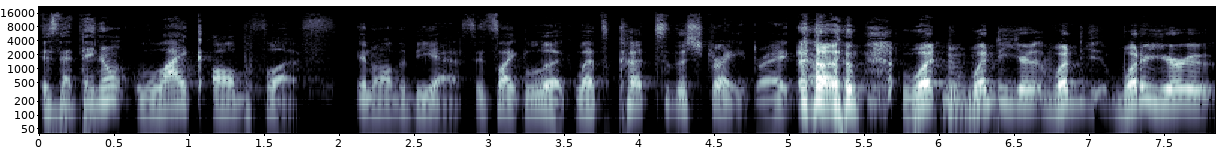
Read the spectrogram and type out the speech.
is that they don't like all the fluff and all the BS. It's like, look, let's cut to the straight, right? what mm-hmm. what do your what what are your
